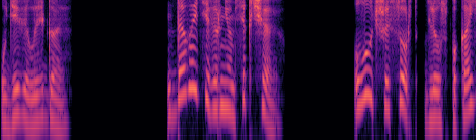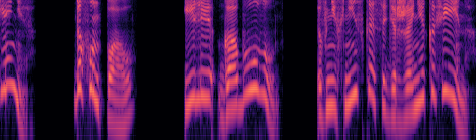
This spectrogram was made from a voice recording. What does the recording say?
Удивилась Гая. Давайте вернемся к чаю. Лучший сорт для успокоения — дахунпау или габуулун. В них низкое содержание кофеина.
